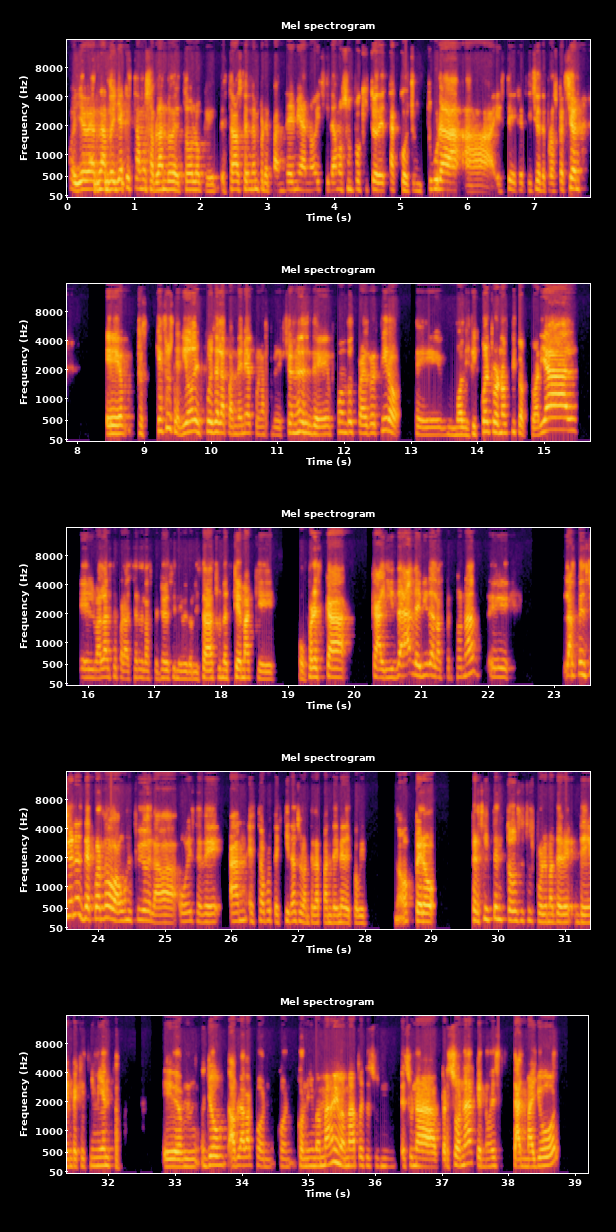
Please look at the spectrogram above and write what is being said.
Oye, Bernardo, ya que estamos hablando de todo lo que estabas haciendo en prepandemia, ¿no? Y si damos un poquito de esta coyuntura a este ejercicio de prospección, eh, pues, ¿qué sucedió después de la pandemia con las proyecciones de fondos para el retiro? Se modificó el pronóstico actuarial, el balance para hacer de las pensiones individualizadas un esquema que ofrezca calidad de vida a las personas. Eh, las pensiones, de acuerdo a un estudio de la OSD, han estado protegidas durante la pandemia de COVID, ¿no? Pero persisten todos estos problemas de, envejecimiento. Em, yo hablaba con, con, con, mi mamá, mi mamá pues es, es, una persona que no es tan mayor,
